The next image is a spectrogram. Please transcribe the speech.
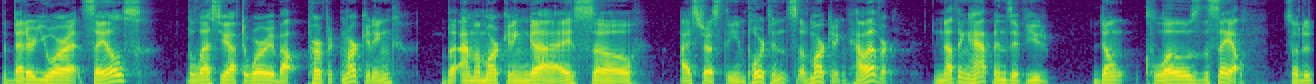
The better you are at sales, the less you have to worry about perfect marketing, but I'm a marketing guy, so I stress the importance of marketing. However, nothing happens if you don't close the sale. So to,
